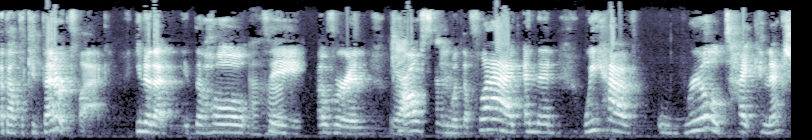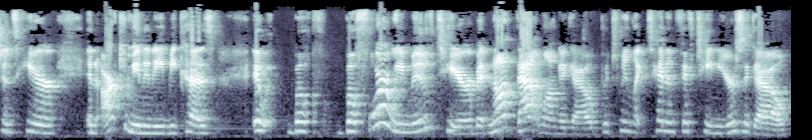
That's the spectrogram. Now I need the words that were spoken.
about the Confederate flag. You know that the whole Uh-huh. thing over in Yeah. Charleston with the flag, and then we have real tight connections here in our community because it before we moved here, but not that long ago, between like ten and fifteen years ago,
